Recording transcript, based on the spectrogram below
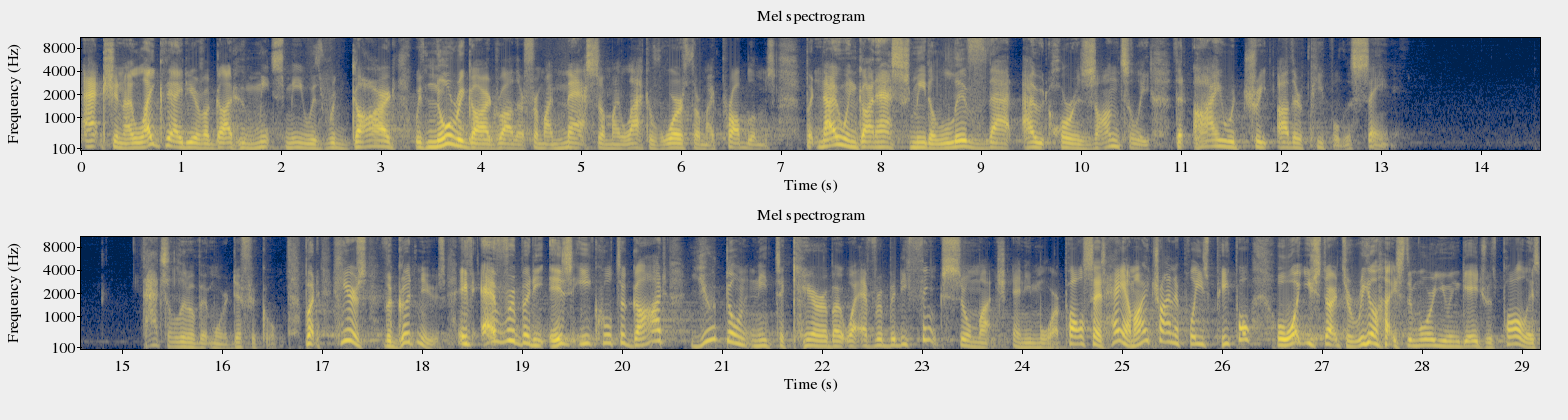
action. I like the idea of a God who meets me with regard, with no regard rather, for my mess or my lack of worth or my problems. But now when God asks me to live that out horizontally, that I would treat other people the same. That's a little bit more difficult. But here's the good news if everybody is equal to God, you don't need to care about what everybody thinks so much anymore. Paul says, Hey, am I trying to please people? Well, what you start to realize the more you engage with Paul is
